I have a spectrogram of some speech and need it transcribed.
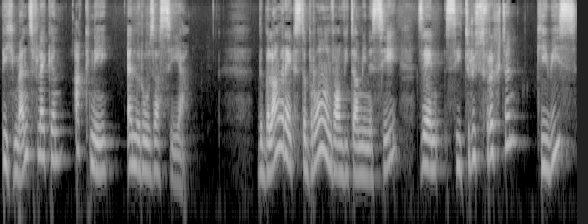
pigmentvlekken, acne en rosacea. De belangrijkste bronnen van vitamine C zijn citrusvruchten, kiwis,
